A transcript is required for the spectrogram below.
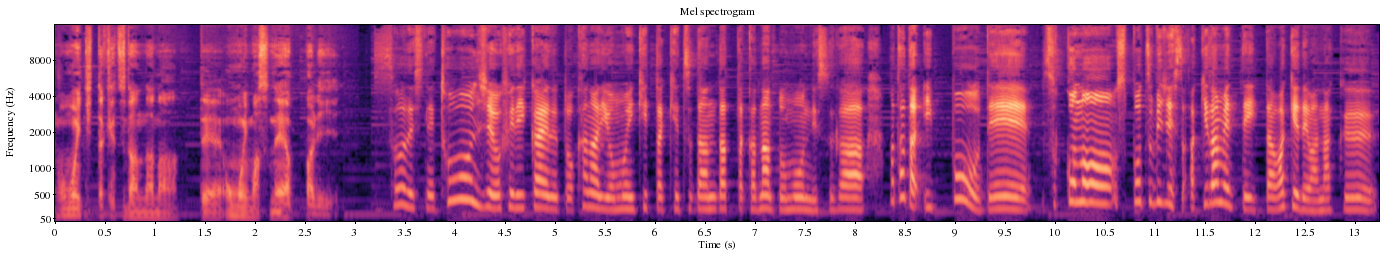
思い切った決断だなって思いますね、やっぱり。そうですね。当時を振り返るとかなり思い切った決断だったかなと思うんですが、まあ、ただ一方で、そこのスポーツビジネス諦めていたわけではなく、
